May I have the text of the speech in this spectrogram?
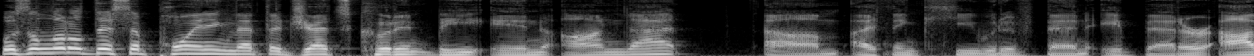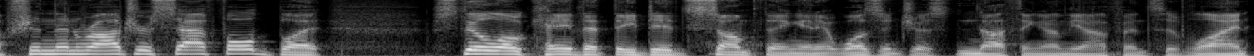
was a little disappointing that the Jets couldn't be in on that. Um, I think he would have been a better option than Roger Saffold, but still okay that they did something and it wasn't just nothing on the offensive line.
